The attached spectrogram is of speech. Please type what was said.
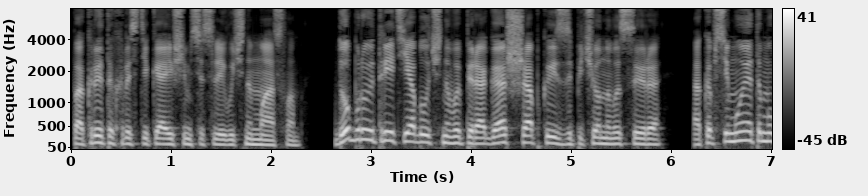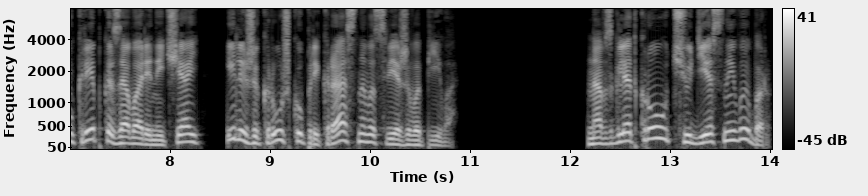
покрытых растекающимся сливочным маслом, добрую треть яблочного пирога с шапкой из запеченного сыра, а ко всему этому крепко заваренный чай или же кружку прекрасного свежего пива. На взгляд Кроу чудесный выбор.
